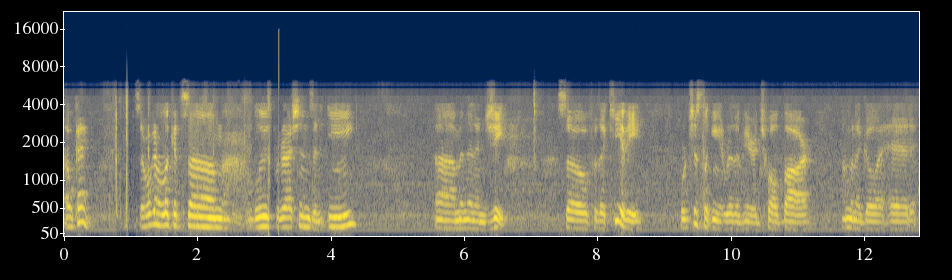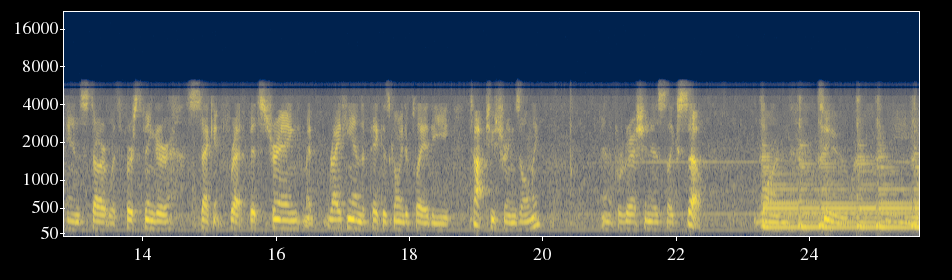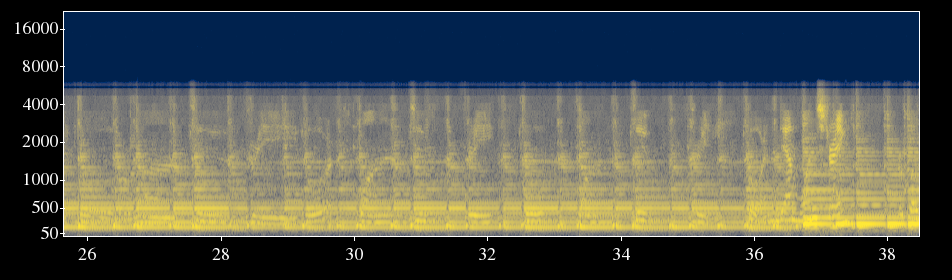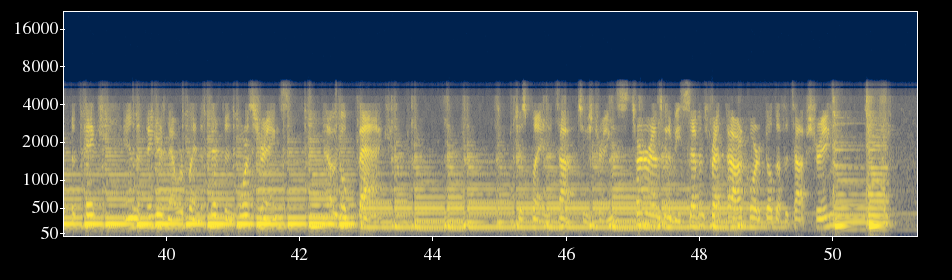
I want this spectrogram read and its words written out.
Okay, so we're going to look at some blues progressions in E um, and then in G. So for the key of E, we're just looking at rhythm here in 12 bar. I'm going to go ahead and start with first finger, second fret, fifth string. My right hand, the pick, is going to play the top two strings only. And the progression is like so. One, two, string for both the pick and the fingers. Now we're playing the fifth and fourth strings. Now we go back, just playing the top two strings. Turnaround is going to be seventh fret power chord built off the top string,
